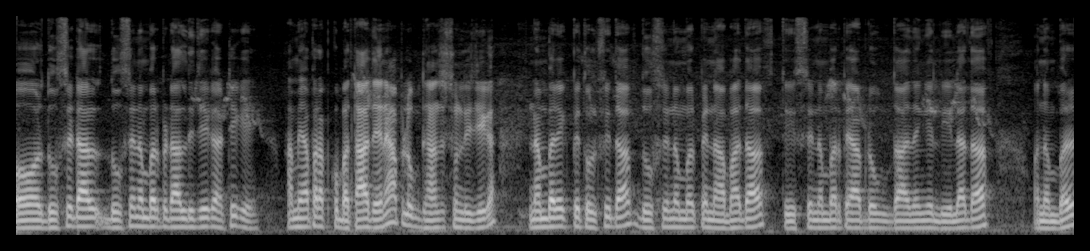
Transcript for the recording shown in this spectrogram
और दूसरे डाल, दूसरे नंबर पर डाल दीजिएगा, ठीक है? हम यहाँ पर आपको बता दे रहे हैं, आप लोग ध्यान से सुन लीजिएगा। नंबर एक पे तुलसीदास दूसरे नंबर पे नाभादास तीसरे नंबर पे आप लोग डाल देंगे लीला दास और नंबर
